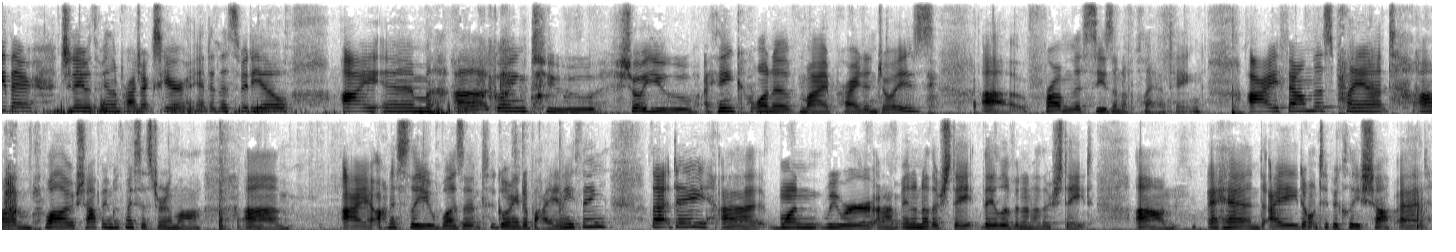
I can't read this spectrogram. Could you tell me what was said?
Hey there, Janae with Palin Projects here, and in this video I am uh, going to show you, I think, one of my pride and joys uh, from this season of planting. I found this plant um, while I was shopping with my sister-in-law. Um, I honestly wasn't going to buy anything that day. Uh, one, we were um, in another state. They live in another state. Um, and I don't typically shop at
